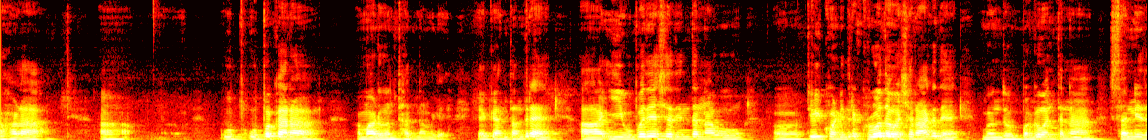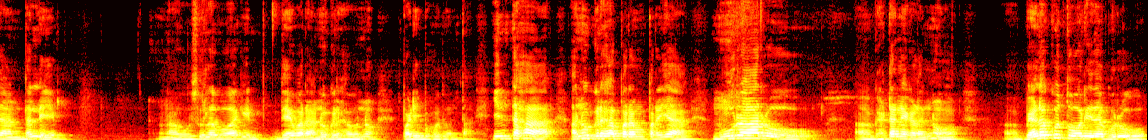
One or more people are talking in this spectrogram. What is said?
ಬಹಳ ಉಪ್, ಉಪಕಾರ ಮಾಡುವಂಥದ್ದು ನಮಗೆ. ಯಾಕಂತಂದರೆ ಈ ಉಪದೇಶದಿಂದ ನಾವು ತಿಳ್ಕೊಂಡಿದ್ರೆ ಕ್ರೋಧವಶರಾಗದೆ ಒಂದು ಭಗವಂತನ ಸನ್ನಿಧಾನದಲ್ಲಿ ನಾವು ಸುಲಭವಾಗಿ ದೇವರ ಅನುಗ್ರಹವನ್ನು ಪಡಿಬಹುದು ಅಂತ. ಇಂತಹ ಅನುಗ್ರಹ ಪರಂಪರೆಯ ನೂರಾರು ಘಟನೆಗಳನ್ನು ಬೆಳಕು ತೋರಿದ ಗುರು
